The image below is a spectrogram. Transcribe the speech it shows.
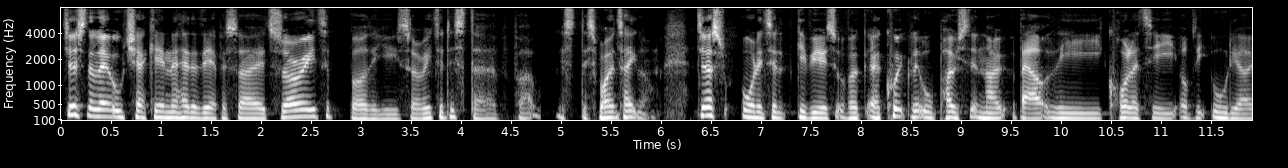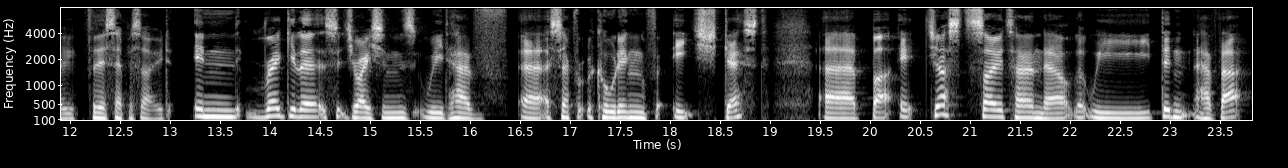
Just a little check in ahead of the episode. Sorry to bother you, sorry to disturb, but this, this won't take long. Just wanted to give you sort of a, a quick little post it note about the quality of the audio for this episode. In regular situations, we'd have uh, a separate recording for each guest, uh, but it just so turned out that we didn't have that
